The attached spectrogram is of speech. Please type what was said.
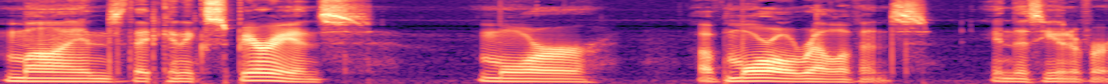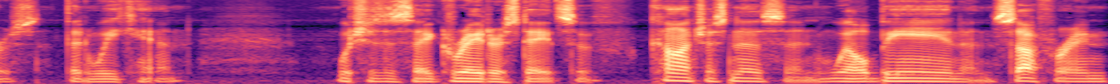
minds that can experience more of moral relevance in this universe than we can, which is to say, greater states of consciousness and well being and suffering.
